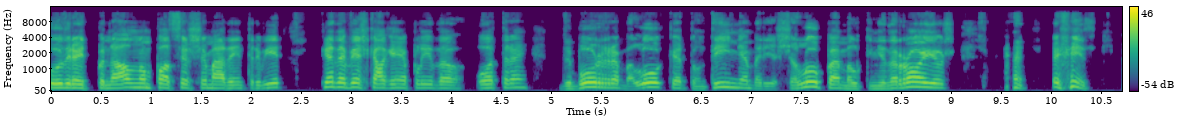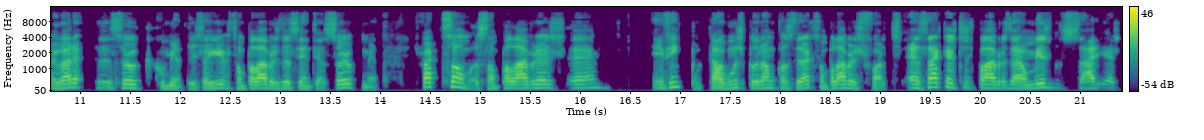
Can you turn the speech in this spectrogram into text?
o direito penal não pode ser chamado a intervir cada vez que alguém apelida outrem de burra, maluca, tontinha, Maria Chalupa, maluquinha de arroios. Enfim, agora sou eu que comento. Isto aqui são palavras da sentença, sou eu que comento. De facto, são, são palavras eh, enfim, porque alguns poderão considerar que são palavras fortes. É, será que estas palavras eram mesmo necessárias?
